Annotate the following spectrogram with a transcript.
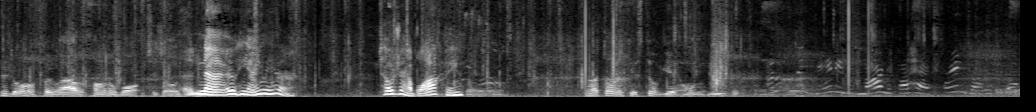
You're gonna fill out a ton of watches on Uh, no, he ain't either. Told you I blocked him. But I thought I could still get on the music. I don't think Danny would mind if I had friends over, over,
